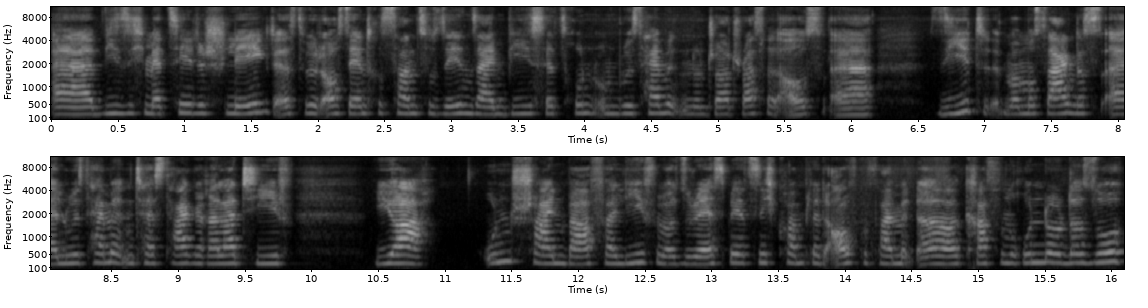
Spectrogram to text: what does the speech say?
äh, wie sich Mercedes schlägt. Es wird auch sehr interessant zu sehen sein, wie es jetzt rund um Lewis Hamilton und George Russell aussieht. Äh, man muss sagen, dass äh, Lewis Hamilton Testtage relativ, ja, unscheinbar verliefen. Also der ist mir jetzt nicht komplett aufgefallen mit einer krassen Runde oder so.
